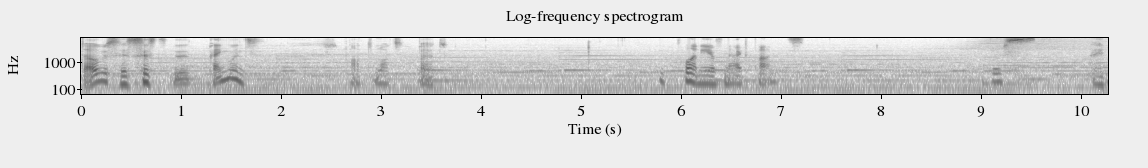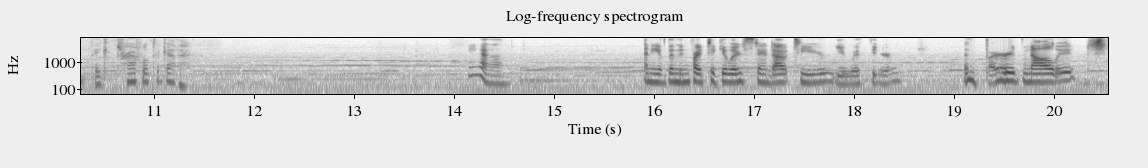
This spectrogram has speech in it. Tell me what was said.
doves. There's uh, penguins. Lots and lots of birds. Plenty of magpies. There's They they travel together. yeah. Any of them in particular stand out to you? You with your bird knowledge?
